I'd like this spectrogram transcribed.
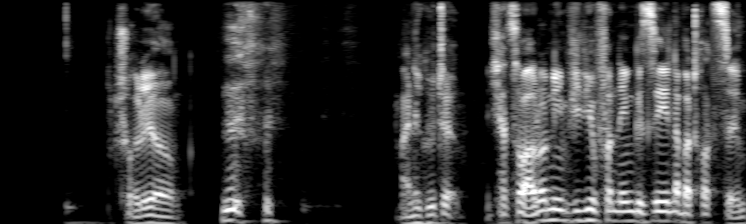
Entschuldigung. Meine Güte. Ich habe zwar auch noch nie ein Video von dem gesehen, aber trotzdem.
